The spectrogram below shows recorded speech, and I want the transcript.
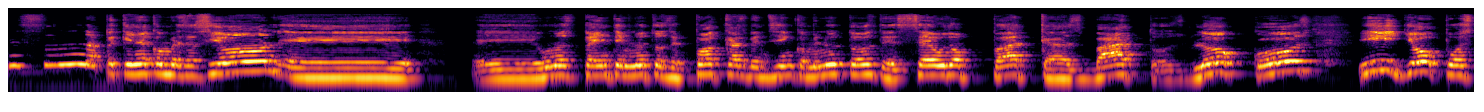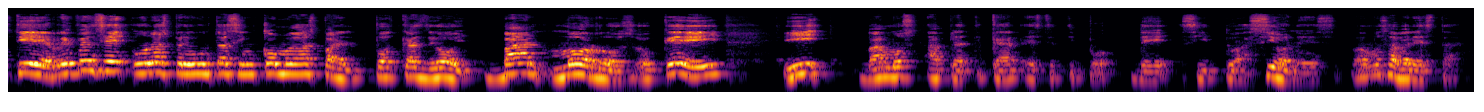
es una pequeña conversación. eh, eh, unos 20 minutos de podcast, 25 minutos de pseudo podcast, vatos, locos. Y yo posteé, rífense unas preguntas incómodas para el podcast de hoy. Van morros, ok. Y vamos a platicar este tipo de situaciones. Vamos a ver esta.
